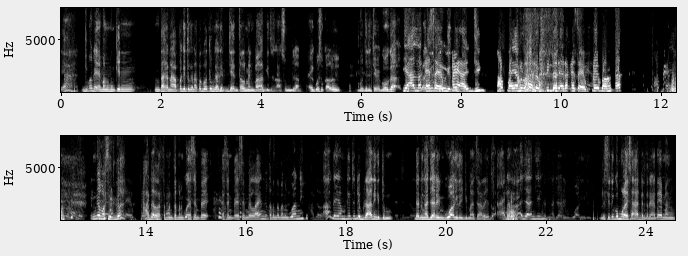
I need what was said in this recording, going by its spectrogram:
Ya gimana ya emang mungkin entah kenapa gitu kenapa gue tuh gak gentleman banget gitu langsung bilang eh gue suka lu mau jadi cewek gue gak Ya anak SMP gitu. anjing. Apa yang lu harapin dari anak SMP bangsat? Enggak maksud gue ada lah teman-teman gue SMP SMP SMP lain teman-teman gue nih ada yang begitu dia berani gitu dan ngajarin gue gitu gimana caranya tuh ada aja anjing. Ngajarin gue gitu. Di situ gue mulai sadar ternyata emang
